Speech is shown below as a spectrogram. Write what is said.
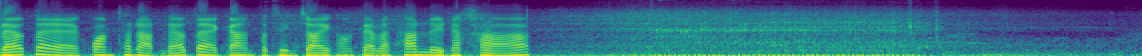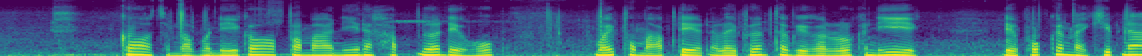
แล้วแต่ความถนัดแล้วแต่การตัดสินใจของแต่ละท่านเลยนะครับก็สำหรับวันนี้ก็ประมาณนี้นะครับแล้วเดี๋ยวไว้ผมอัปเดตอะไรเพิ่มเติมเกี่ยวกับรถคันนี้อีก เดี๋ยวพบกันใหม่คลิปหน้า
